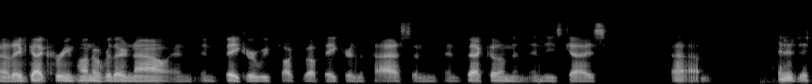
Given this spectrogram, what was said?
Uh, they've got Kareem Hunt over there now, and and Baker. We've talked about Baker in the past, and and Beckham, and, and these guys. Um, and it, it,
